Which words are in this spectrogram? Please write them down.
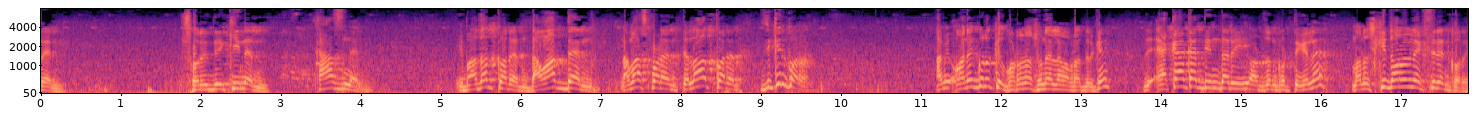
নেন। শরীর দিয়ে কি নেন? কাজ নেন। ইবাদত করেন, দাওয়াত দেন, নামাজ পড়েন, তেলাওয়াত করেন, জিকির করেন। আমি অনেকগুলো ঘটনা শুনালাম আপনাদেরকে, যে একা একা দিনদারি অর্জন করতে গেলে মানুষ কি ধরনের অ্যাক্সিডেন্ট করে?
